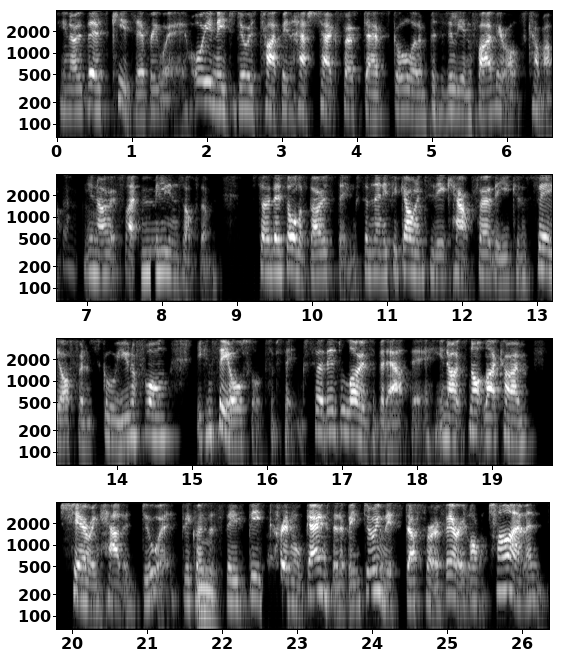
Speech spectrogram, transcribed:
You know, there's kids everywhere. All you need to do is type in hashtag first day of school and a bazillion five year olds come up. Oh, you know, it's like millions of them. So there's all of those things. And then if you go into the account further, you can see often school uniform, you can see all sorts of things. So there's loads of it out there. You know, it's not like I'm sharing how to do it because mm. it's these big criminal gangs that have been doing this stuff for a very long time. And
